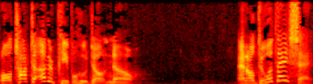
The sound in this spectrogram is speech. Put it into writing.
Well, I'll talk to other people who don't know. And I'll do what they say.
